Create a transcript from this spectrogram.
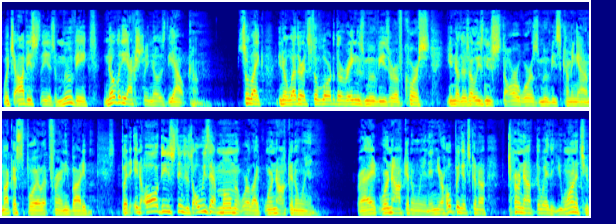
which obviously is a movie, nobody actually knows the outcome. So like, you know, whether it's the Lord of the Rings movies or of course, you know, there's always new Star Wars movies coming out. I'm not going to spoil it for anybody, but in all these things, there's always that moment where like, we're not going to win, right? We're not going to win. And you're hoping it's going to turn out the way that you want it to.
